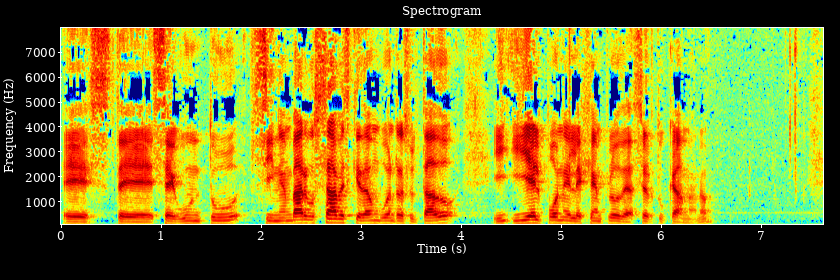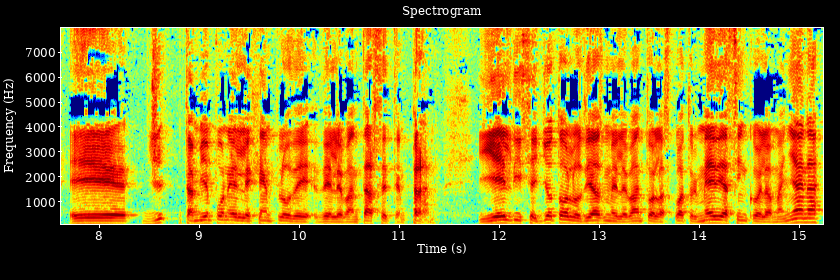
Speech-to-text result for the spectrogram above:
este, según tú, sin embargo sabes que da un buen resultado y, él pone el ejemplo de hacer tu cama, ¿no? Eh, también pone el ejemplo de, de levantarse temprano y él dice yo todos los días me levanto a las cuatro y media cinco de la mañana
